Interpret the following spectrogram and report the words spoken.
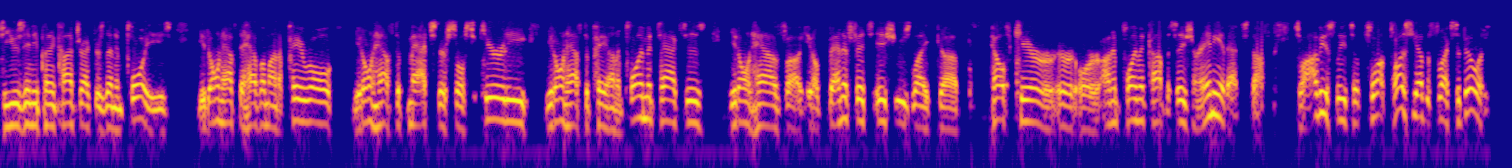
to use independent contractors than employees. You don't have to have them on a payroll. You don't have to match their social security. You don't have to pay unemployment taxes. You don't have, uh, you know, benefits issues like, uh, health care or, or, or, unemployment compensation or any of that stuff. So obviously it's a plus, plus you have the flexibility.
